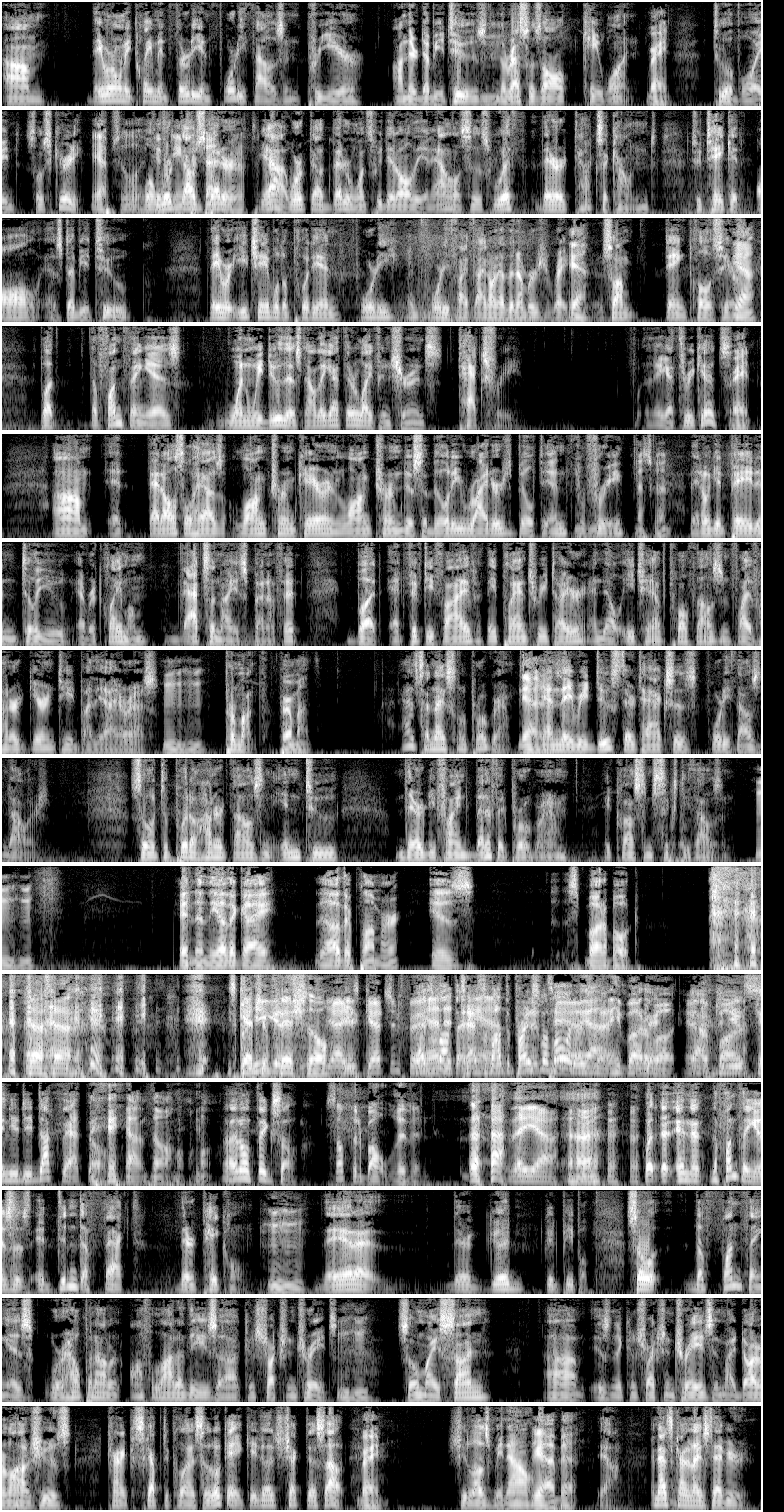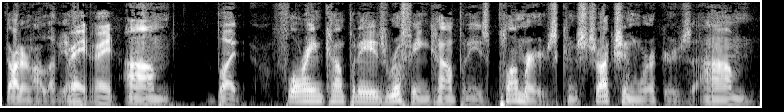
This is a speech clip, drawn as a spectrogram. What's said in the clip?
um, they were only claiming thirty and forty thousand per year on their W 2s and the rest was all K one. Mm-hmm. Right. To avoid Social Security. Yeah, absolutely. Well, it worked out better. right off the yeah, it worked out better once we did all the analysis with their tax accountant to take it all as W two. They were each able to put in forty and forty five. I don't have the numbers right. Yeah. So I'm dang close here. Yeah. But the fun thing is, when we do this, now they got their life insurance tax free. They got three kids. Right. Um, it that also has long term care and long term disability riders built in for free. Mm-hmm. That's good. They don't get paid until you ever claim them. That's a nice benefit. But at 55, they plan to retire, and they'll each have 12500 guaranteed by the IRS Mhm. per month. Per month. That's a nice little program. Yeah, and is. they reduce their taxes forty thousand dollars. So to put a hundred thousand into their defined benefit program, it costs them sixty thousand. Mm-hmm. And then the other guy, the other plumber, is bought a boat. He's catching fish, though. Yeah, he's catching fish. That's, about the, that's about the price of a boat, isn't yeah, it? he bought a boat. Yeah. A Can you, can you deduct that though? yeah, no. I don't think so. Something about living. yeah. Uh-huh. but and the, the fun thing is, is it didn't affect their take home. Mm-hmm. They had a, they're good, good people. So the fun thing is, we're helping out an awful lot of these uh, construction trades. Mm-hmm. So my son um, is in the construction trades, and my daughter-in-law, she was kind of skeptical. I said, "Okay, let's check this out." Right. She loves me now. Yeah, I bet. Yeah, and that's kind of nice to have your daughter-in-law love you. Right, right. Um, but flooring companies, roofing companies, plumbers, construction workers, um,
